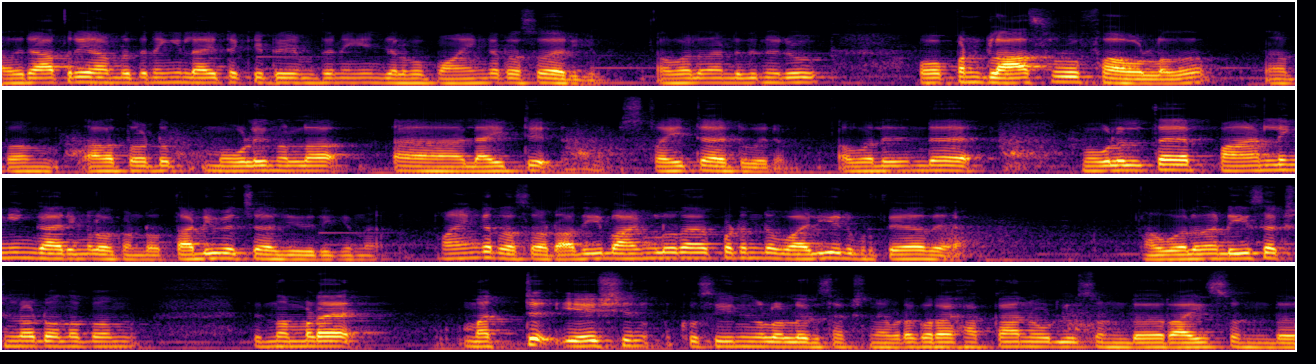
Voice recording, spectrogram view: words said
അത് രാത്രി ആകുമ്പോഴത്തേക്കും ലൈറ്റൊക്കെ ഇട്ട് കഴിയുമ്പോഴത്തേനെങ്കിലും ചിലപ്പോൾ ഭയങ്കര രസമായിരിക്കും. അതുപോലെ തന്നെ ഇതിനൊരു ഓപ്പൺ ഗ്ലാസ് റൂഫാണ് ഉള്ളത്. അപ്പം അകത്തോട്ട് മുകളിൽ നിന്നുള്ള ലൈറ്റ് സ്ട്രൈറ്റ് ആയിട്ട് വരും. അതുപോലെ ഇതിന്റെ മുകളിലത്തെ പാനലിങ്ങും കാര്യങ്ങളൊക്കെ ഉണ്ടോ? തടി വെച്ചാണ് ചെയ്തിരിക്കുന്നത് ഭയങ്കര രസമാട്ടോ. അത് ഈ ബാംഗ്ലൂർ എയർപോർട്ടിന്റെ വലിയൊരു പ്രത്യേകതയാണ് അതുപോലെ തന്നെ ഈ സെക്ഷനിലോട്ട് വന്നപ്പം ഇത് നമ്മുടെ മറ്റ് ഏഷ്യൻ കുസീനുകളുള്ളൊരു സെക്ഷൻ ഇവിടെ കുറേ ഹക്ക നൂഡിൽസ് ഉണ്ട് റൈസ് ഉണ്ട്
